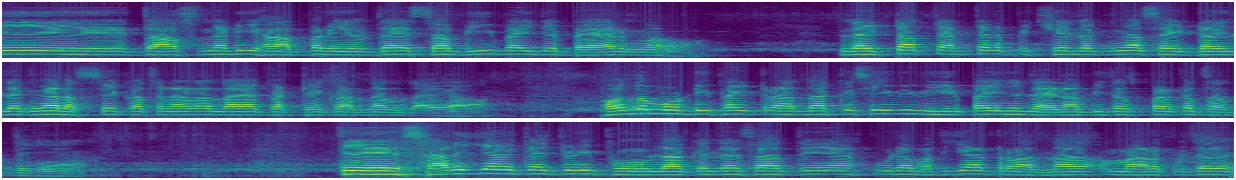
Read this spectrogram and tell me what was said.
ਤੇ 10 ਨੜੀ ਹੱਬ ਰੇਲ ਦਾ ਹਿੱਸਾ 20 ਬਾਈ ਦੇ ਬੈਰਿੰਗ ਲਾਈਟਾਂ ਤਿੰਨ ਤਿੰਨ ਪਿੱਛੇ ਲੱਗੀਆਂ, ਸਾਈਡਾਂ 'ਚ ਲੱਗੀਆਂ, ਰੱਸੇ ਕਥਨ ਵਾਲਾ ਲਾਇਆ, ਇਕੱਠੇ ਕਰਨ ਵਾਲਾ ਲਾਇਆ। ਫੁੱਲ ਮੋਡੀਫਾਈ ਟਰਾਲਾ ਕਿਸੇ ਵੀ ਵੀਰ ਭਾਈ ਨੇ ਲੈਣਾ ਵੀ ਤਾਂ ਸੰਪਰਕ ਸਕਦੇ ਆ। ਤੇ ਸਾਰੀ ਜਾਣਕਾਰੀ ਚੁਣੀ ਫੋਨ ਲਾ ਕੇ ਲੈ ਸਕਦੇ ਆ, ਪੂਰਾ ਵਧੀਆ ਟਰਾਲਾ, ਮਾਲਕ ਦਾ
